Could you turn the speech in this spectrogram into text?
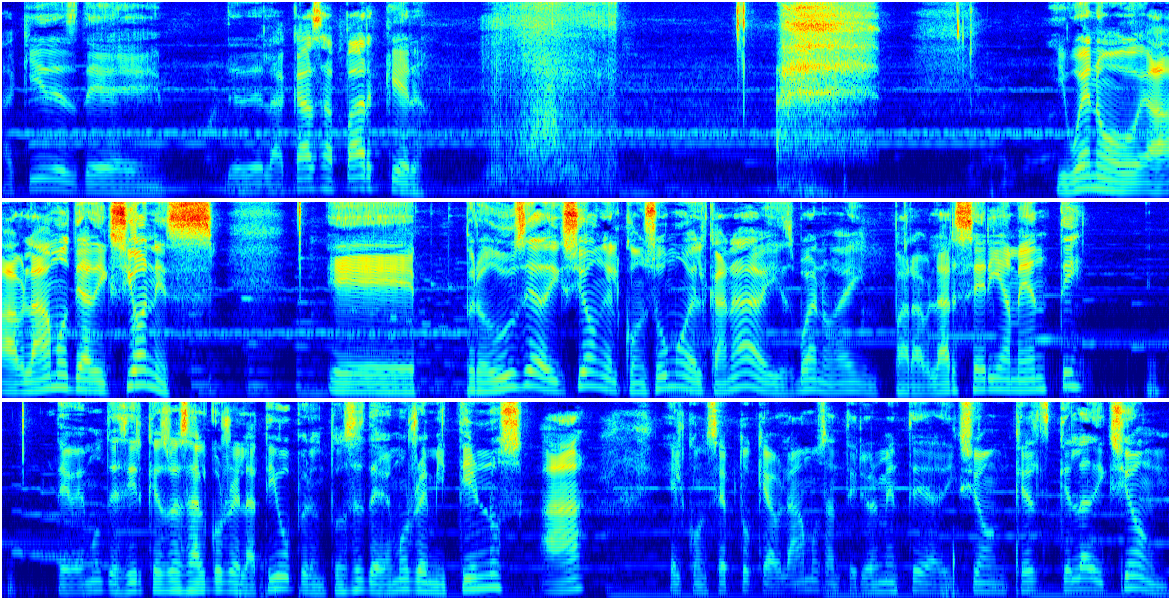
Aquí desde, desde la casa Parker. Y bueno, hablábamos de adicciones. Eh, ¿Produce adicción el consumo del cannabis? Bueno, para hablar seriamente, debemos decir que eso es algo relativo, pero entonces debemos remitirnos a el concepto que hablábamos anteriormente de adicción. ¿Qué es, qué es la adicción?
